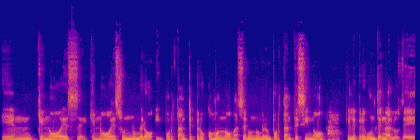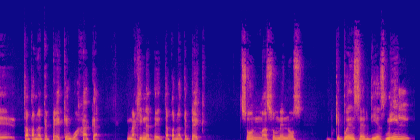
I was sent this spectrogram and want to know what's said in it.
em, que, no es, eh, que no es un número importante, pero ¿cómo no va a ser un número importante? Sino que le pregunten a los de Tapanatepec en Oaxaca. Imagínate, Tapanatepec son más o menos que pueden ser 10 mil,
